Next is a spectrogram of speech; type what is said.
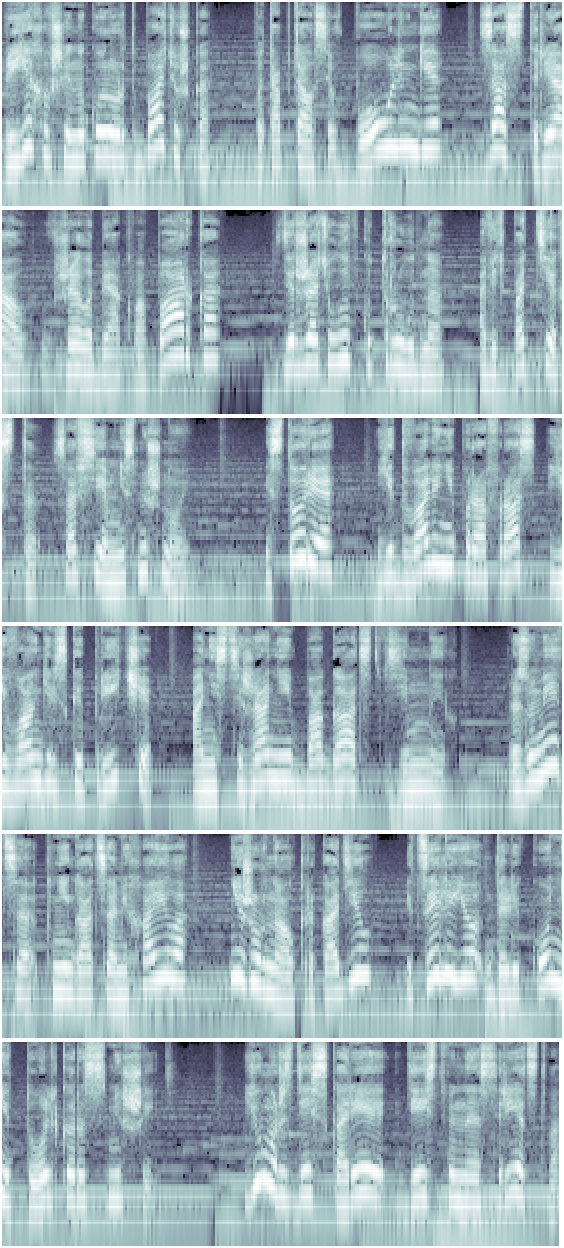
Приехавший на курорт батюшка потоптался в боулинге, застрял в желобе аквапарка. Сдержать улыбку трудно, а ведь подтекст-то совсем не смешной. История едва ли не парафраз евангельской притчи о нестяжании богатств земных. Разумеется, книга отца Михаила не журнал «Крокодил», и цель ее далеко не только рассмешить. Юмор здесь скорее действенное средство,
